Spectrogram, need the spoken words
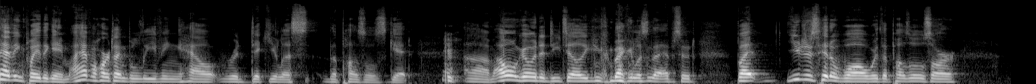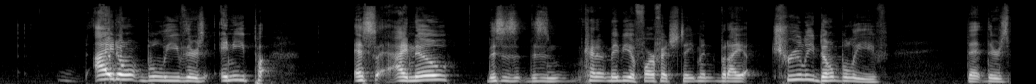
having played the game, I have a hard time believing how ridiculous the puzzles get. um, I won't go into detail. You can come back and listen to that episode, but you just hit a wall where the puzzles are. I don't believe there's any. Po- as I know this is this is kind of maybe a far fetched statement, but I truly don't believe that there's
